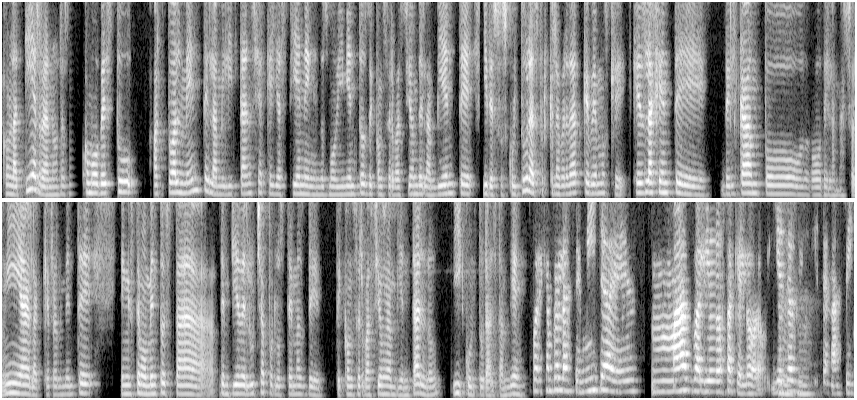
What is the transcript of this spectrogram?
con la tierra, ¿no? ¿Cómo ves tú actualmente la militancia que ellas tienen en los movimientos de conservación del ambiente y de sus culturas, porque la verdad que vemos que, es la gente del campo o de la Amazonía la que realmente en este momento está en pie de lucha por los temas de, conservación ambiental ¿no? y cultural también. Por ejemplo, la semilla es más valiosa que el oro y ellas dicen así.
